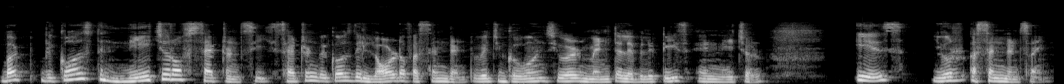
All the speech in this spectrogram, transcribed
But because the nature of Saturn see Saturn because the lord of ascendant which governs your mental abilities and nature is your ascendant sign.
